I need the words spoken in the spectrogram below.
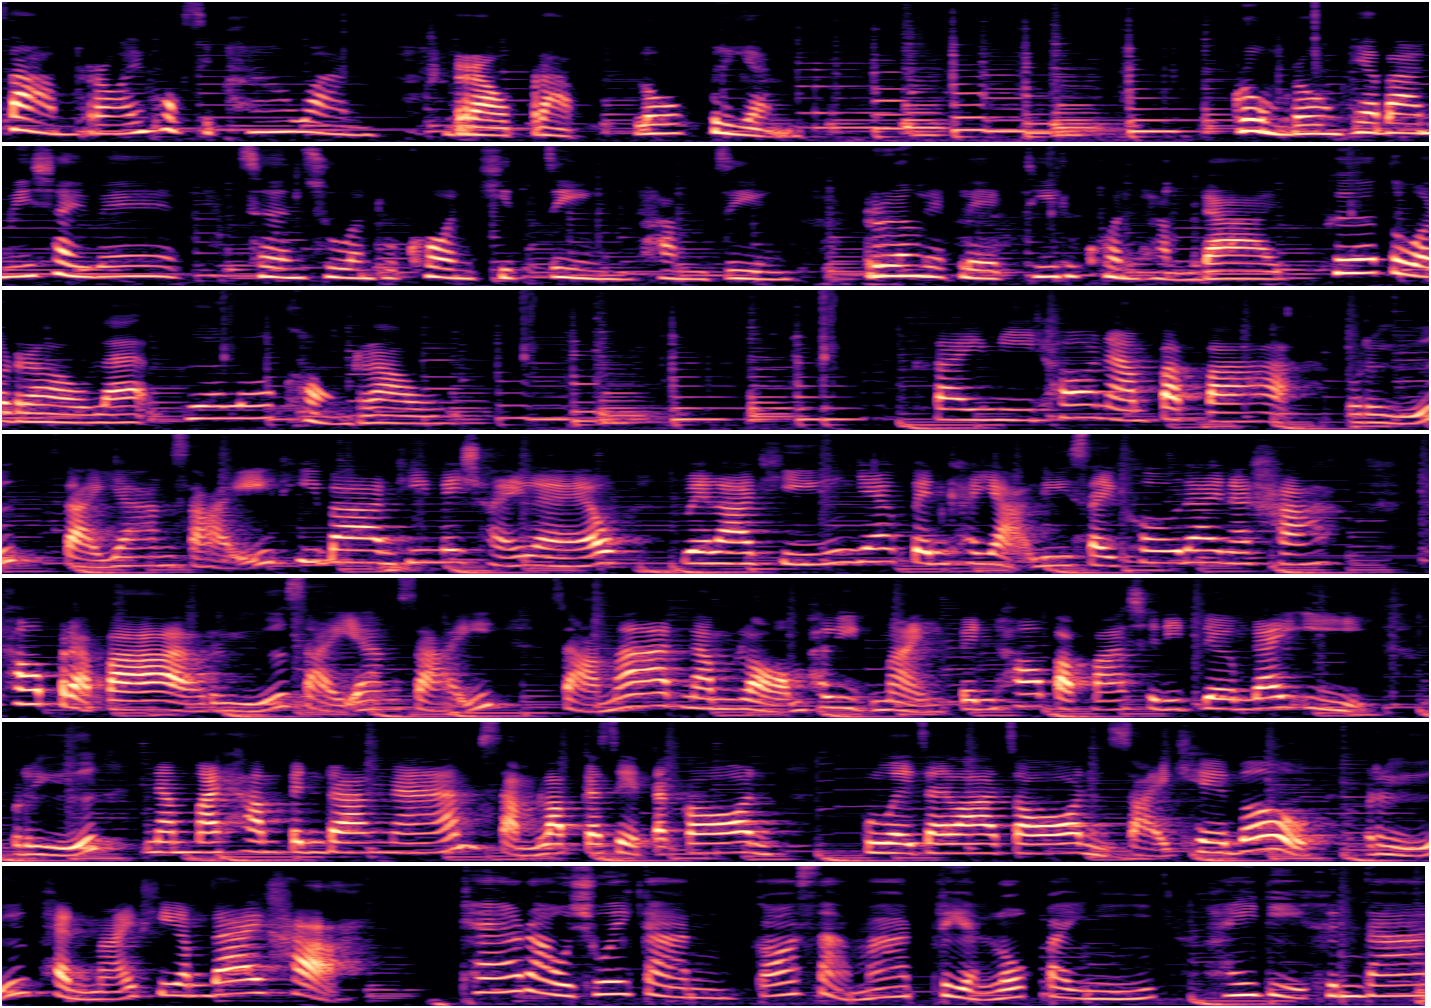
365 วัน เราปรับโลกเปลี่ยน กลุ่มโรงพยาบาลวิชัยเวชเชิญชวนทุกคนคิดจริงทำจริง เรื่องเล็กๆที่ทุกคนทำได้ เพื่อตัวเราและเพื่อโลกของเรา ใครมีท่อน้ำประปา หรือสายยางใสที่บ้านที่ไม่ใช้แล้ว เวลาทิ้งแยกเป็นขยะรีไซเคิลได้นะคะ ท่อประปาหรือสายยางใส สามารถนำหลอมผลิตใหม่เป็นท่อประปาชนิดเดิมได้อีก หรือนำมาทำเป็นรางน้ำสำหรับเกษตรกร กลวยจราจร สายเคเบิลหรือแผ่นไม้เทียมได้ค่ะ แค่เราช่วยกันก็สามารถเปลี่ยนโลกใบนี้ให้ดีขึ้นได้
